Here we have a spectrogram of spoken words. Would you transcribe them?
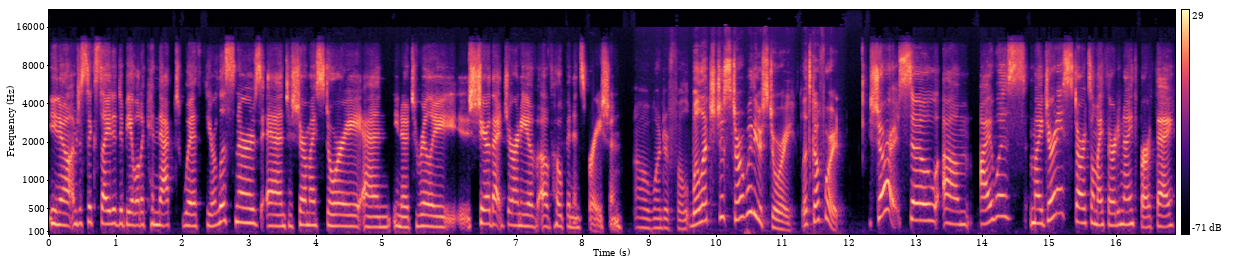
you know, I'm just excited to be able to connect with your listeners and to share my story and, you know, to really share that journey of, of hope and inspiration. Oh, wonderful. Well, let's just start with your story. Let's go for it. Sure. So um, I was, my journey starts on my 39th birthday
